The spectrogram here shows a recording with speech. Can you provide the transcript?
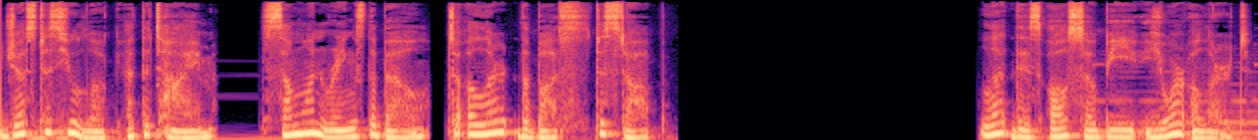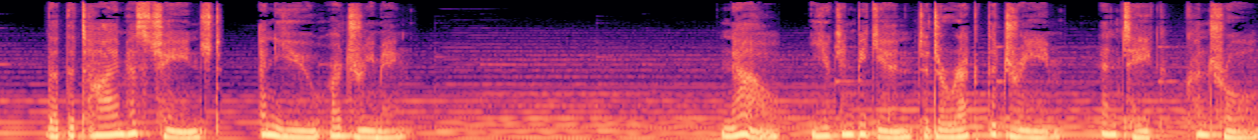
Just as you look at the time, someone rings the bell to alert the bus to stop. Let this also be your alert that the time has changed and you are dreaming. Now you can begin to direct the dream and take control.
